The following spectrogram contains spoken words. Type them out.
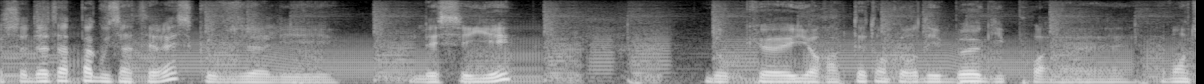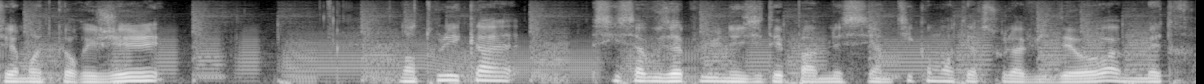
ce datapack vous intéresse, que vous allez l'essayer. Donc euh, il y aura peut-être encore des bugs, il pourra éventuellement être corrigé. Dans tous les cas, si ça vous a plu, n'hésitez pas à me laisser un petit commentaire sous la vidéo, à me mettre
